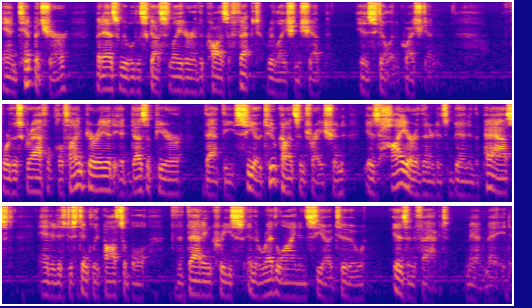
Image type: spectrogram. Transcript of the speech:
and temperature, but as we will discuss later, the cause-effect relationship is still in question. For this graphical time period, it does appear that the CO2 concentration is higher than it has been in the past, and it is distinctly possible that that increase in the red line in CO2 is in fact man-made.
